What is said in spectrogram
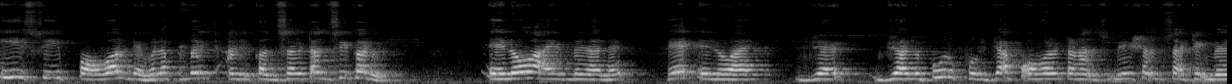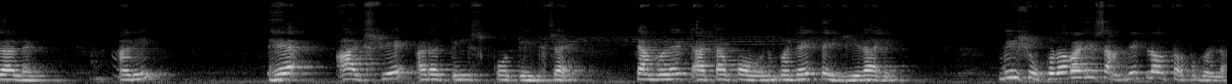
E C power development आणि कन्सल्टन्सीकडून एल ओ आय आहे हे एल ओ आय ज जलपूर खुर्जा पॉवर ट्रान्समिशनसाठी मिळाले. आणि हे आठशे अडतीस कोटींचं. आहे त्यामुळे टाटा पॉवरमध्ये तेजी राहील. मी शुक्रवारी सांगितलं होतं तुम्हाला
